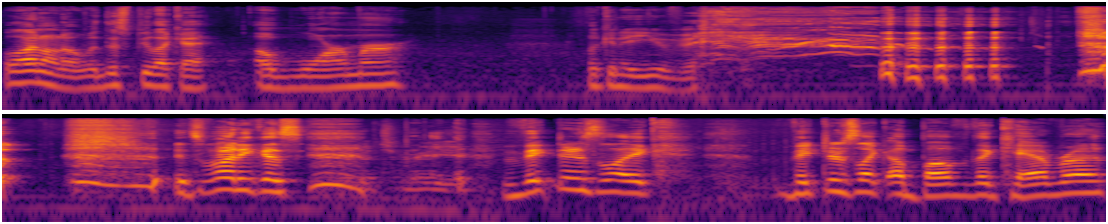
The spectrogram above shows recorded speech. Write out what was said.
Well, I don't know. Would this be like a, a warmer? Looking at you, Vic. it's funny because Victor's like Victor's like above the camera,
